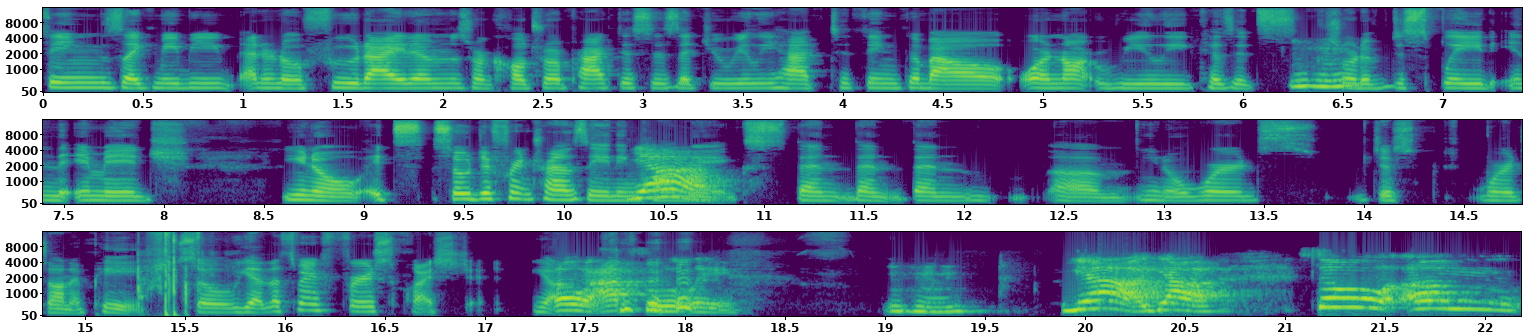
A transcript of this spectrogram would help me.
things like maybe I don't know food items or cultural practices that you really had to think about or not really because it's mm-hmm. sort of displayed in the image? You know it's so different translating yeah. comics than than than um you know words just words on a page so yeah that's my first question yeah oh absolutely mm-hmm. yeah yeah so um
